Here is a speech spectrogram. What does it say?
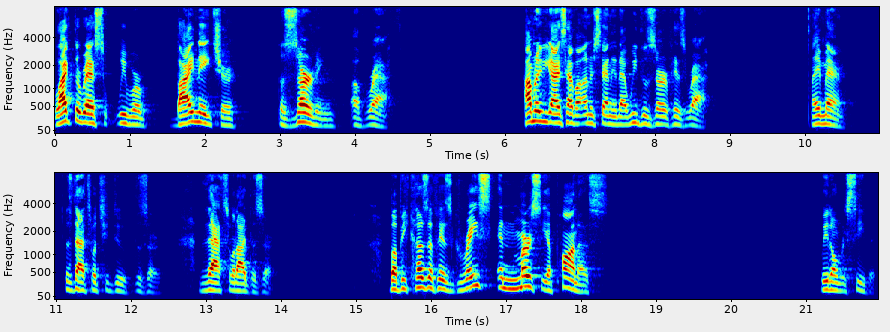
Like the rest, we were by nature deserving of wrath. How many of you guys have an understanding that we deserve his wrath? Amen. Because that's what you do deserve. That's what I deserve. But because of his grace and mercy upon us, we don't receive it.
